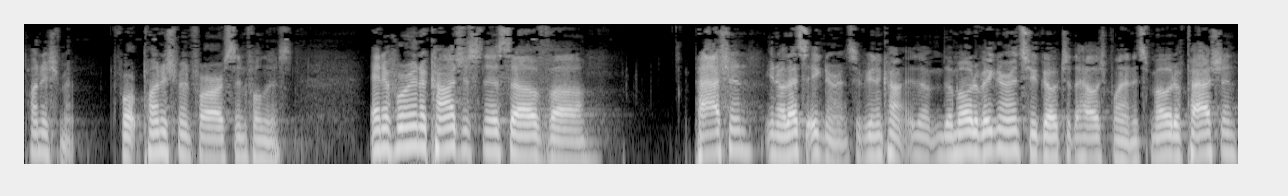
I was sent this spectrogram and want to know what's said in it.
punishment for punishment for our sinfulness. And if we're in a consciousness of uh, passion, you know, that's ignorance. If you're in a, the, the mode of ignorance, you go to the hellish planets. Mode of passion,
